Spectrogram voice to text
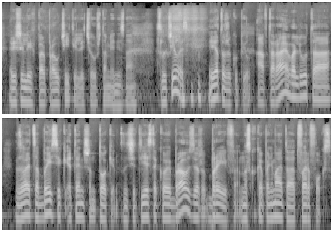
решили их проучить или что уж там, я не знаю, случилось. И я тоже купил. А вторая валюта называется Basic Attention Token. Значит, есть такой браузер Brave, насколько я понимаю, это от Firefox,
